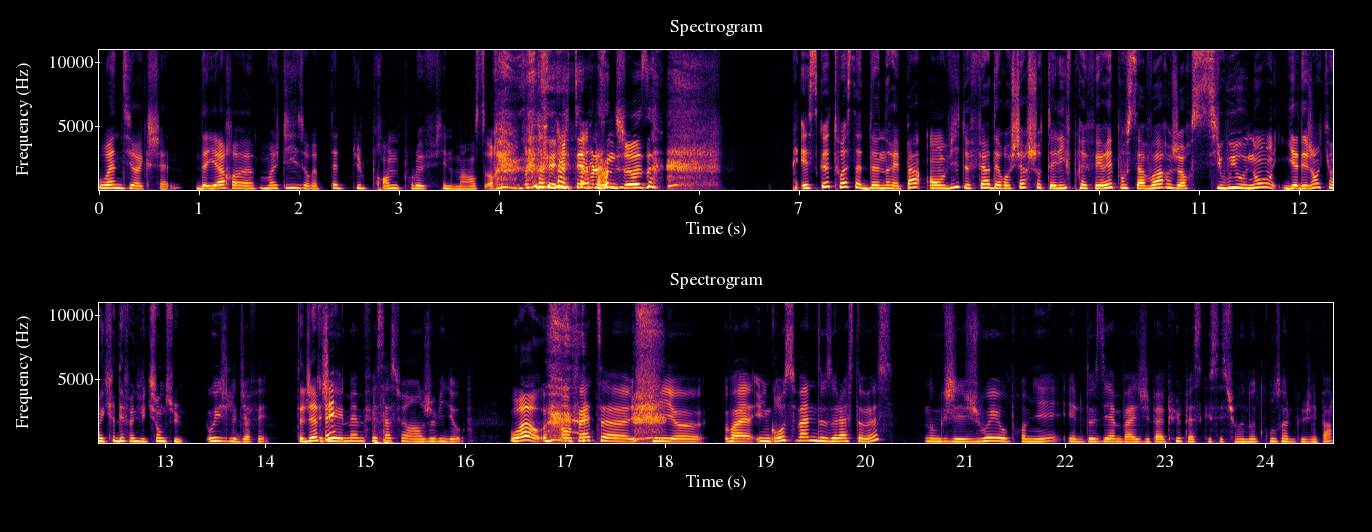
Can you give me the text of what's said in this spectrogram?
One Direction. D'ailleurs, euh, moi je dis ils auraient peut-être dû le prendre pour le film, hein, ça aurait évité plein de choses. Est-ce que toi, ça te donnerait pas envie de faire des recherches sur tes livres préférés pour savoir, genre, si oui ou non, il y a des gens qui ont écrit des fanfictions dessus? Oui, je l'ai déjà fait. T'as déjà fait? J'ai même fait ça sur un jeu vidéo. Waouh En fait, euh, je suis euh, une grosse fan de The Last of Us. Donc j'ai joué au premier et le deuxième, bah, j'ai pas pu parce que c'est sur une autre console que j'ai pas.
